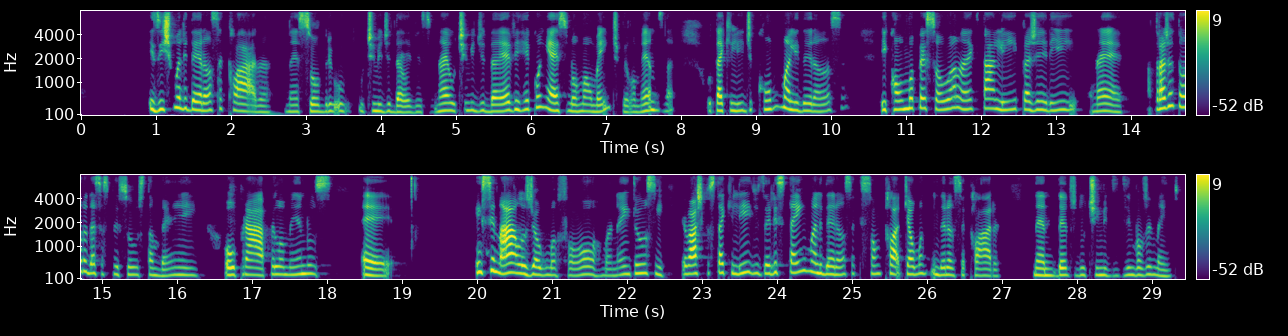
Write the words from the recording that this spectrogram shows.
existe uma liderança clara né, sobre o, o time de dev. Assim, né? O time de dev reconhece normalmente, pelo menos, né, o tech lead como uma liderança e como uma pessoa né, que está ali para gerir né, a trajetória dessas pessoas também, ou para, pelo menos, é, ensiná-los de alguma forma, né? Então, assim, eu acho que os tech leads, eles têm uma liderança que, são, que é uma liderança clara, né, dentro do time de desenvolvimento.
